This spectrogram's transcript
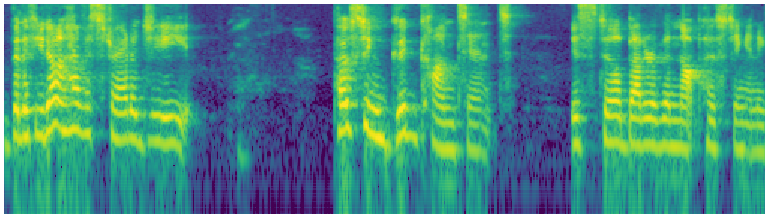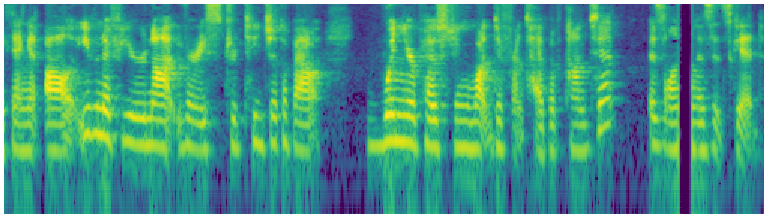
But if you don't have a strategy, posting good content is still better than not posting anything at all, even if you're not very strategic about when you're posting what different type of content, as long as it's good.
